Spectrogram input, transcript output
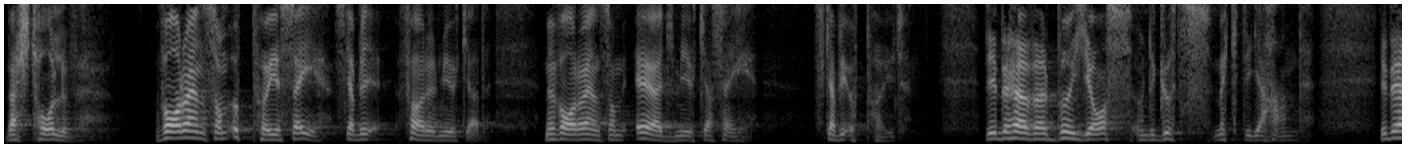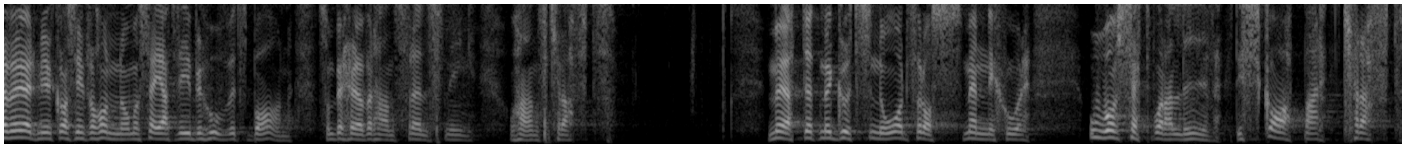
Vers 12. Var och en som upphöjer sig ska bli förödmjukad, men var och en som ödmjukar sig ska bli upphöjd. Vi behöver böja oss under Guds mäktiga hand. Vi behöver ödmjuka oss inför honom och säga att vi är behovets barn som behöver hans frälsning och hans kraft. Mötet med Guds nåd för oss människor, oavsett våra liv, det skapar kraft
